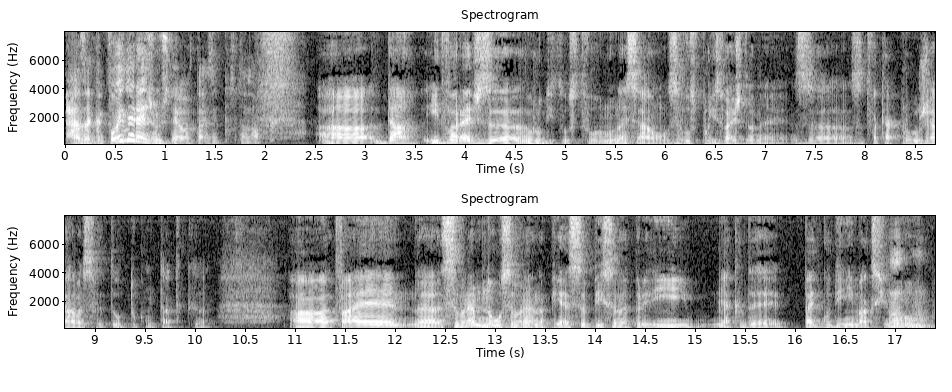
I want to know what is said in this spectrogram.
А за какво и да реже още в тази постановка? А, да, идва реч за родителство, но не само, за възпроизвеждане, за, за това как продължаваме света от тук нататък. А, това е съврем, много съвременна пиеса, писана преди някъде 5 години максимум. Mm-hmm.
